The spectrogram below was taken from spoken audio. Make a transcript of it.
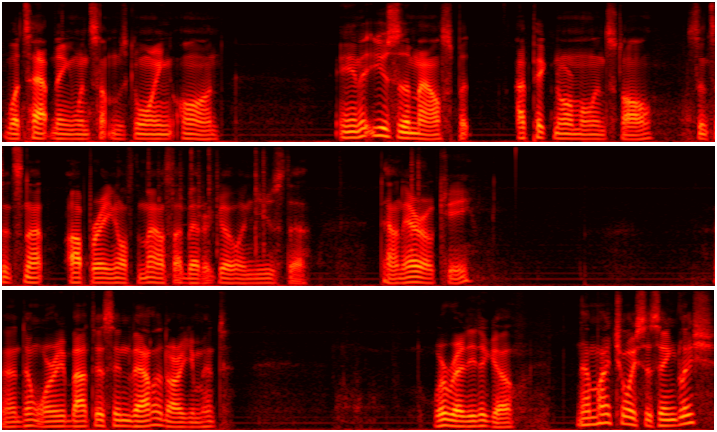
what's happening when something's going on. And it uses a mouse, but I pick normal install. Since it's not operating off the mouse, I better go and use the down arrow key. Now don't worry about this invalid argument. We're ready to go. Now my choice is English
